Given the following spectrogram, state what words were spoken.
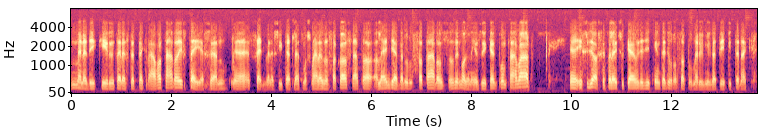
menedékkérőt eresztettek rá a határa, és teljesen fegyveresített lett most már ez a szakasz, tehát a, a lengyel-belorusz határ az, az egy nagyon érzékeny ponttá vált, és ugye azt se felejtsük el, hogy egyébként egy orosz atomerőművet építenek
